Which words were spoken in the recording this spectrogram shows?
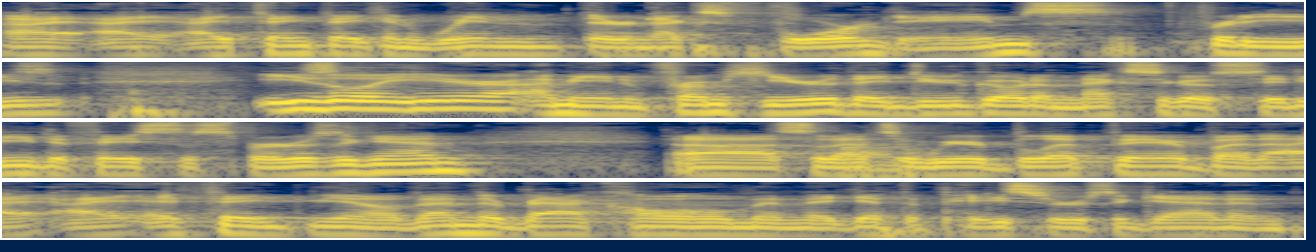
I, I, I, think they can win their next four games pretty easy, easily here. I mean, from here they do go to Mexico City to face the Spurs again. Uh, so that's a weird blip there, but I, I, think you know then they're back home and they get the Pacers again, and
